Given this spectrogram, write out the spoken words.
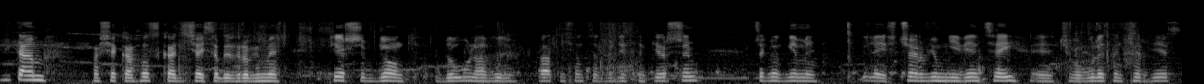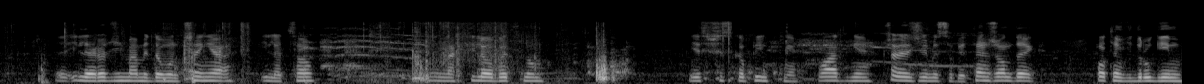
Witam, Pasieka Choska. Dzisiaj sobie zrobimy pierwszy wgląd do ula w 2021. Przeglądniemy ile jest czerwiu mniej więcej, y, czy w ogóle ten czerw jest, y, ile rodzin mamy do łączenia, ile co. Na chwilę obecną jest wszystko pięknie, ładnie. Przejeździmy sobie ten rządek. Potem w drugim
